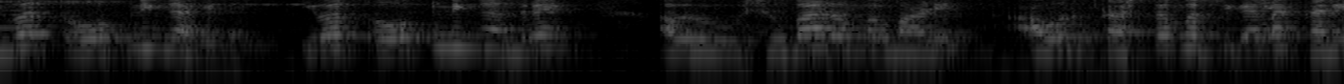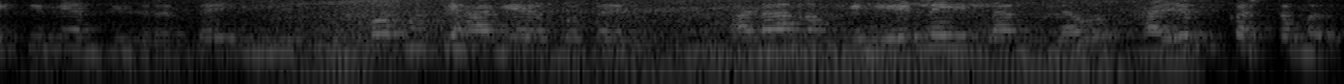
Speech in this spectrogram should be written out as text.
ಇವತ್ತು ಓಪನಿಂಗ್ ಆಗಿದೆ. ಇವತ್ತು ಓಪನಿಂಗ್ ಅಂದ್ರೆ ಅವರು ಶುಭಾರಂಭ ಮಾಡಿ ಅವ್ರ ಕಸ್ಟಮರ್ಸಿಗೆಲ್ಲ ಕರಿತೀನಿ ಅಂತಿದ್ರಂತೆ. ಇಲ್ಲಿ ತುಂಬಾ ಮಂದಿ ಹಾಗೆ ಹೇಳ್ಕೊತಾ ಇದ್ರು. ಅಣ್ಣ, ನಮ್ಗೆ ಹೇಳಲೇ ಇಲ್ಲ ಅಂತಿಲ್ಲ ಅವ್ರು ಖಾಯಂ ಕಸ್ಟಮರ್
